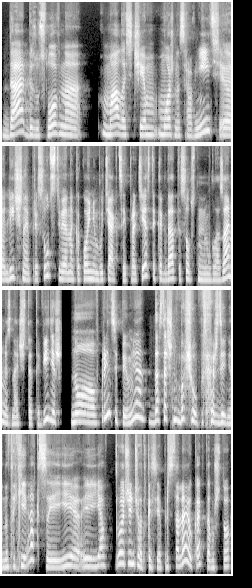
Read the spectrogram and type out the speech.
Да, безусловно, мало с чем можно сравнить э, личное присутствие на какой-нибудь акции протеста, когда ты собственными глазами, значит, это видишь. Но, в принципе, у меня достаточно большого подхождения на такие акции, и, и я очень четко себе представляю, как там что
